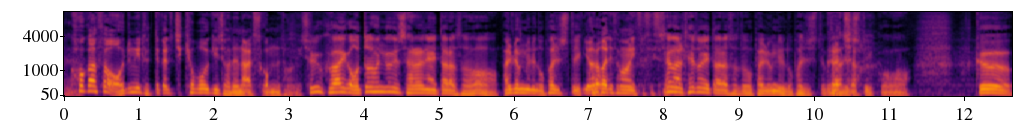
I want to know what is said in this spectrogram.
예. 커가서 어른이 될 때까지 지켜보기 전에는 알 수가 없는 상황이죠. 그리고 그 아이가 어떤 환경에서 자라냐에 따라서 발병률이 높아질 수도 있고. 여러 가지 상황이 있을 수 있습니다. 생활 태도에 따라서도 발병률이 높아질 수도 있고 그렇죠. 낮을 수도 있고. 그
